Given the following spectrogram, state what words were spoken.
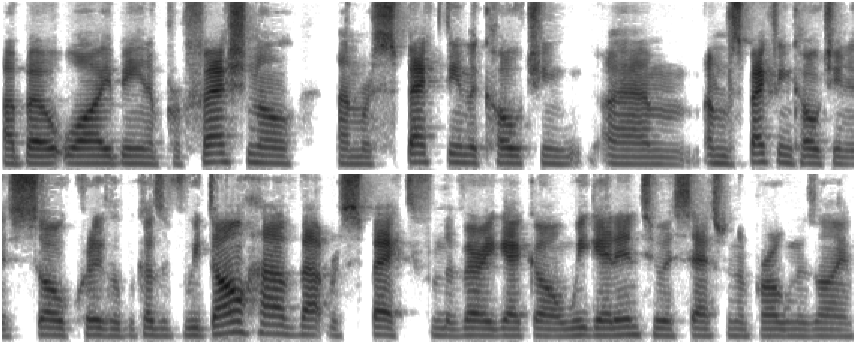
about why being a professional and respecting the coaching um, and respecting coaching is so critical because if we don't have that respect from the very get-go and we get into assessment and program design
